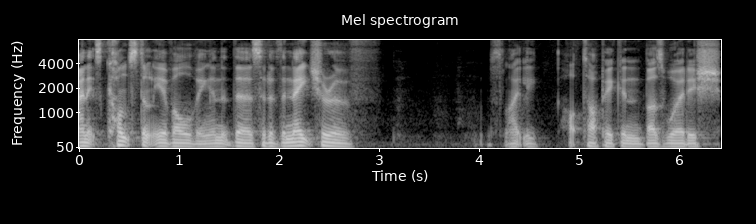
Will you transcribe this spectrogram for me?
and it's constantly evolving and the sort of the nature of slightly hot topic and buzzwordish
